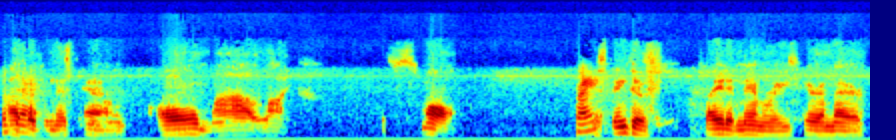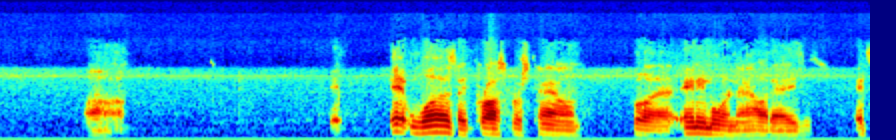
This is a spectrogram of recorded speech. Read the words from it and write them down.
What's I've lived in this town all my life. It's small. Right. Distinctive faded memories here and there. Uh, it, it was a prosperous town, but anymore nowadays, it's it's,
